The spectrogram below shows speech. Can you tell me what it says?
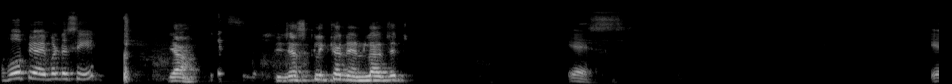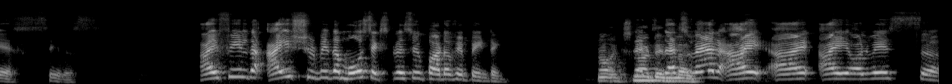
Hope you're able to see. Yeah, Yes, you just click and enlarge it. Yes. Yes, see this. I feel the eyes should be the most expressive part of your painting. No, it's That's, not that's enlarged. where I I I always uh,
